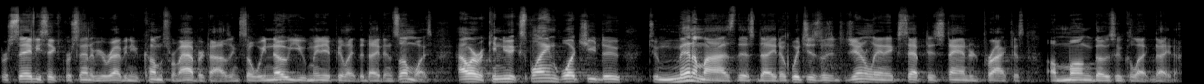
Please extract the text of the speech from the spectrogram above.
86% of your revenue comes from advertising, so we know you manipulate the data in some ways. However, can you explain what you do to minimize this data, which is generally an accepted standard practice among those who collect data?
